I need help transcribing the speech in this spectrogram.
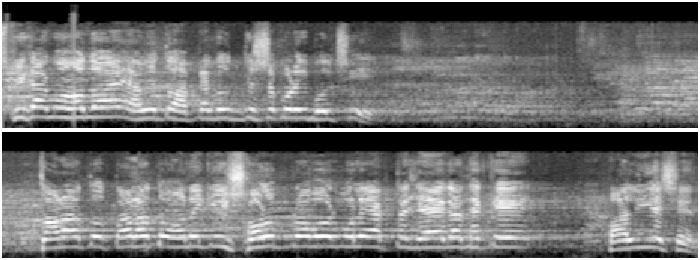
স্পিকার মহোদয়, আমি তো আপনাকে উদ্দেশ্য করেই বলছি তারা তো তারা তো অনেকেই স্বরূপনগর বলে একটা জায়গা থেকে পালিয়েছেন।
